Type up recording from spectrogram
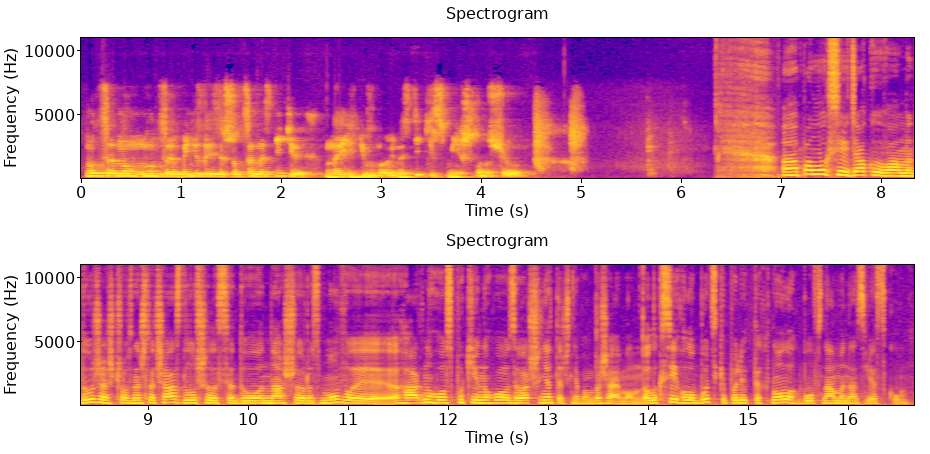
Ну це ну ну це мені здається, що це настільки наївно і настільки смішно, що Пан Олексію, дякую вам дуже, що знайшли час, долучилися до нашої розмови. Гарного спокійного завершення тижня вам бажаємо. Олексій Голобуцький, політтехнолог, був з нами на зв'язку.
